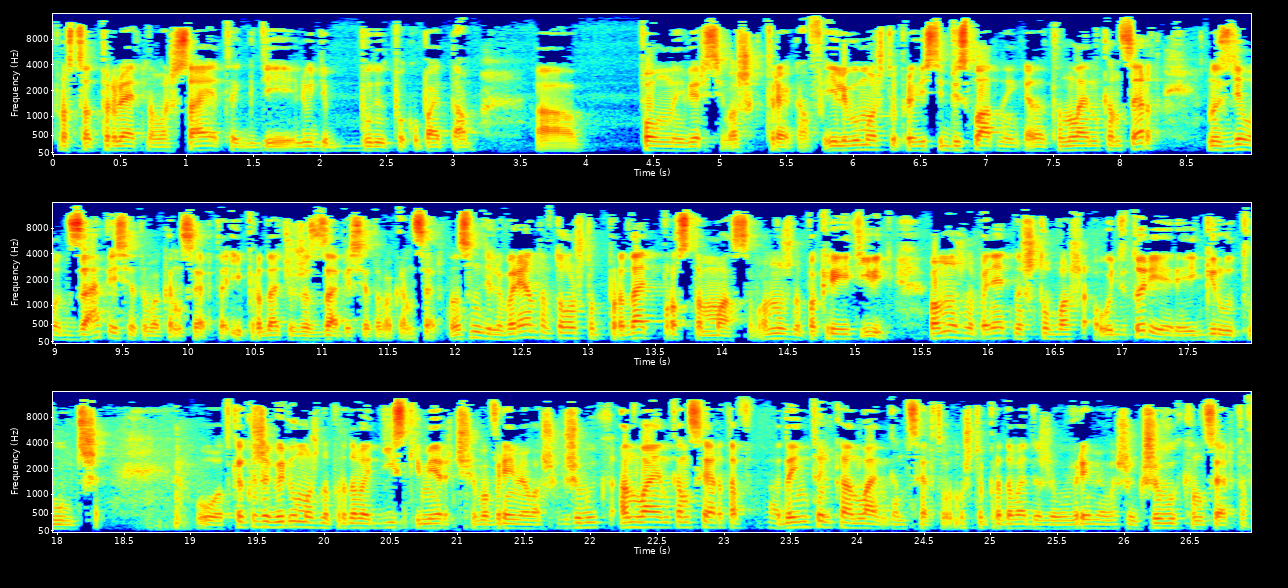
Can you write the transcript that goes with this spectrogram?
просто отправлять на ваш сайт, где люди будут покупать там полные версии ваших треков. Или вы можете провести бесплатный этот онлайн-концерт, но сделать запись этого концерта и продать уже запись этого концерта. На самом деле вариантов того, чтобы продать, просто масса. Вам нужно покреативить, вам нужно понять, на что ваша аудитория реагирует лучше. Вот. Как уже говорил, можно продавать диски, мерч во время ваших живых онлайн-концертов. А да и не только онлайн-концертов, вы можете продавать даже во время ваших живых концертов.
